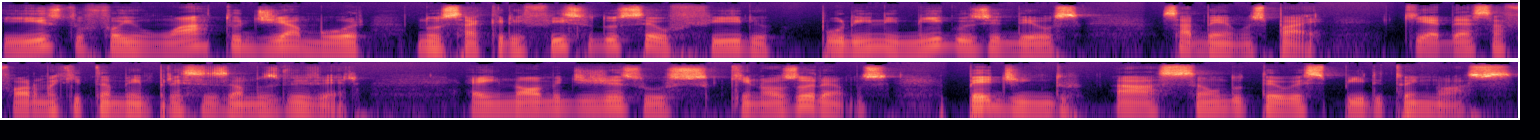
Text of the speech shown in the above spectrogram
e isto foi um ato de amor no sacrifício do Seu Filho por inimigos de Deus, sabemos, Pai, que é dessa forma que também precisamos viver. É em nome de Jesus que nós oramos, pedindo a ação do Teu Espírito em nós.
